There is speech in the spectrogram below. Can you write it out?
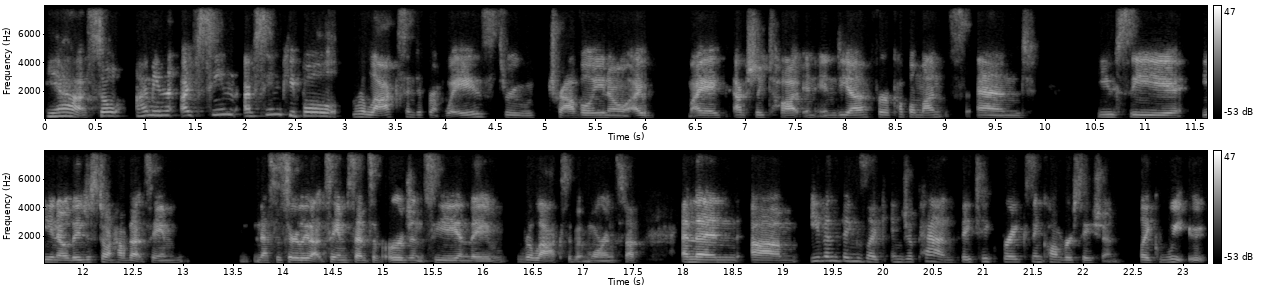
Yeah, so I mean, I've seen I've seen people relax in different ways through travel. You know, I I actually taught in India for a couple months, and you see, you know, they just don't have that same necessarily that same sense of urgency, and they relax a bit more and stuff. And then um, even things like in Japan, they take breaks in conversation. Like we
